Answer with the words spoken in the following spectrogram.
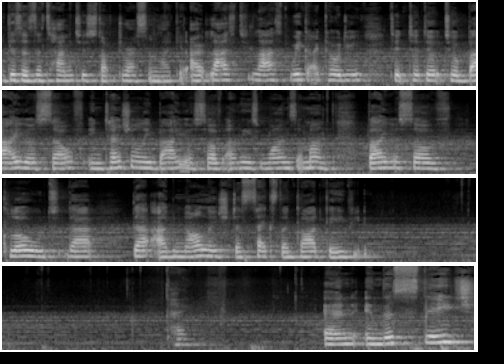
This is the time to stop dressing like it. I, last last week I told you to, to, to, to buy yourself intentionally buy yourself at least once a month. Buy yourself clothes that that acknowledge the sex that God gave you. Okay. And in this stage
